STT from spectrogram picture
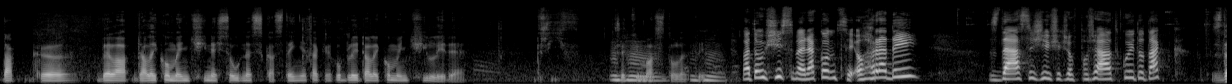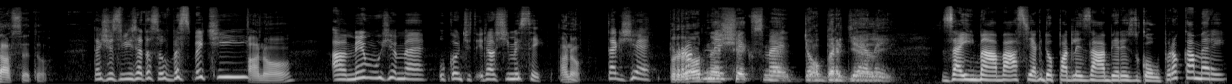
tak eh, byla daleko menší, než jsou dneska. Stejně tak, jako byli daleko menší lidé dřív, před těma stolety. Matouši, jsme na konci ohrady. Zdá se, že je všechno v pořádku, je to tak? Zdá se to. Takže zvířata jsou v bezpečí Ano, a my můžeme ukončit i další misi. ano. Takže Pro dnešek jsme dobrděli. Zajímá vás, jak dopadly záběry z GoPro kamery?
